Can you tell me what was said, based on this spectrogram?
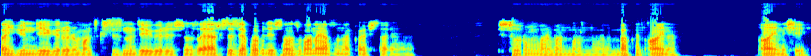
Ben yün diye görüyorum artık siz ne diye görüyorsunuz. Eğer siz yapabiliyorsanız bana yazın arkadaşlar yani. Bir sorun var ben de anlamadım. Bakın aynı. Aynı şey.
